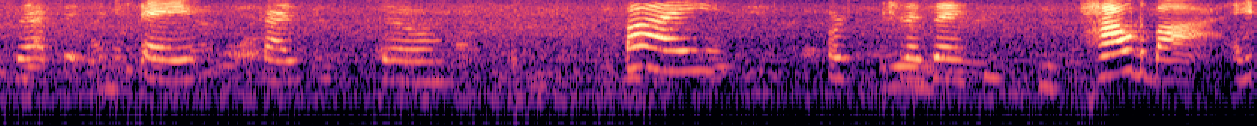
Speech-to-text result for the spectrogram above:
So that's it for today, guys. So bye. Or should I say how to buy?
